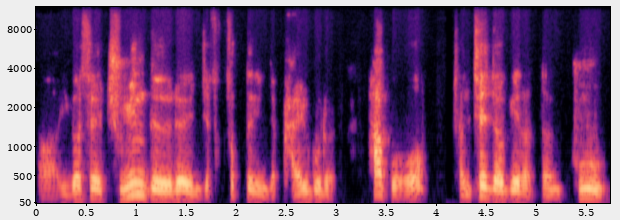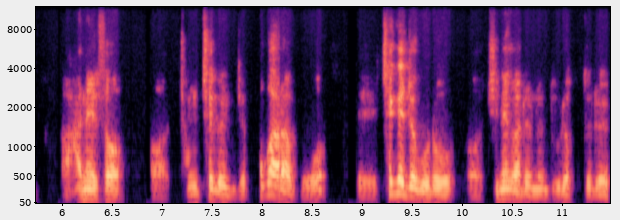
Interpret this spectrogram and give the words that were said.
어, 이것을 주민들을 이제 속속들이 이제 발굴을 하고 전체적인 어떤 구 안에서 어, 정책을 이제 포괄하고 예, 체계적으로 어, 진행하려는 노력들을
